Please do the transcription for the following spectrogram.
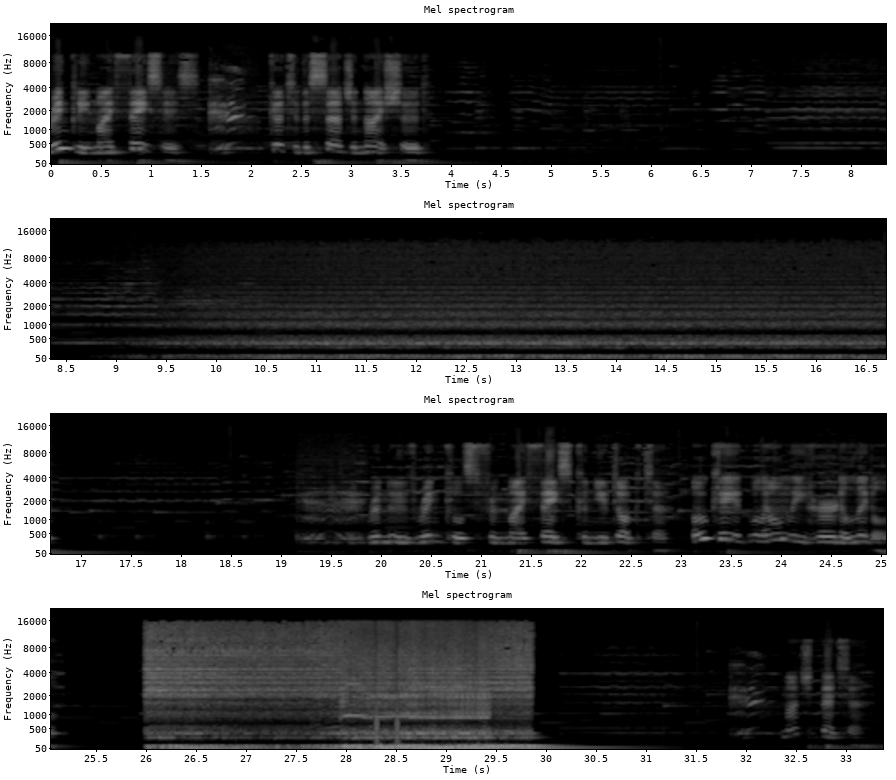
Wrinkly my face is. Go to the surgeon I should. Remove wrinkles from my face can you doctor? Okay it will only hurt a little. Much better.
